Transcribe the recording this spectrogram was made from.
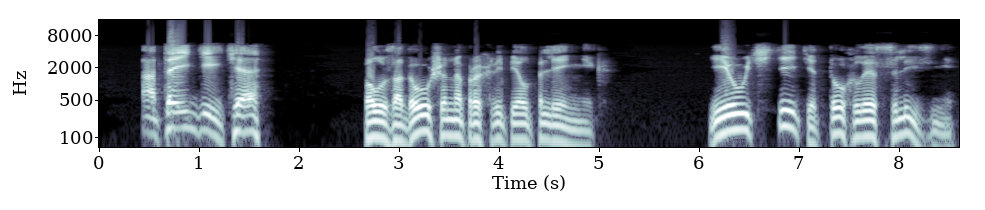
— Отойдите! — полузадушенно прохрипел пленник. — И учтите, тухлые слизни,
